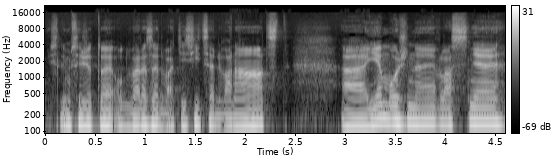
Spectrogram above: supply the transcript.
myslím si, že to je od verze 2012, je možné vlastně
